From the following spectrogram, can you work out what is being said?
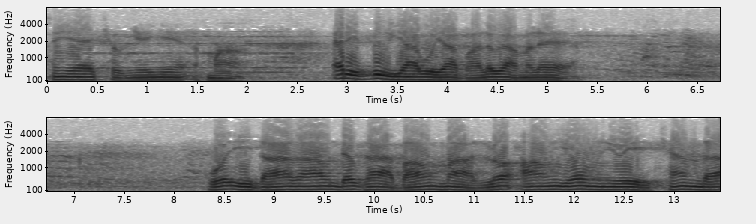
ဆင်းရဲချုပ်ငြိမ်းခြင်းအမှန်အဲ့ဒီသူ့ရဖို့ရဘာလို့ရမလဲဝိဣတာကောင်ဒုက္ခပေါင်းမှလွတ်အောင်ယုံ၍ချမ်းသာ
